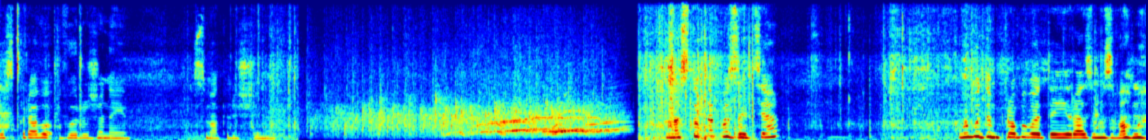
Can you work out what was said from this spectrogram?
Яскраво виражений смак ліщини. Наступна позиція. Ми будемо пробувати її разом з вами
